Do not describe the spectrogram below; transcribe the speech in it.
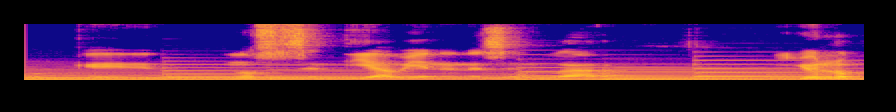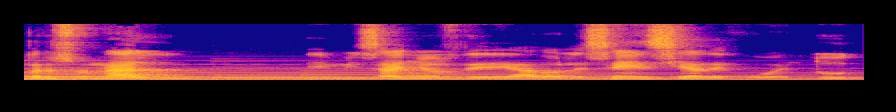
porque no se sentía bien en ese lugar. Yo en lo personal, en mis años de adolescencia, de juventud,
